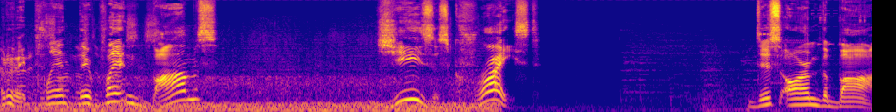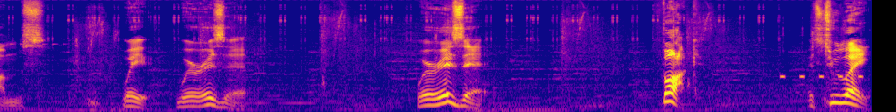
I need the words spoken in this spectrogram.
What are they plant? They're planting bombs? Jesus Christ. Disarm the bombs. Wait, where is it? Where is it? Fuck. It's too late.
